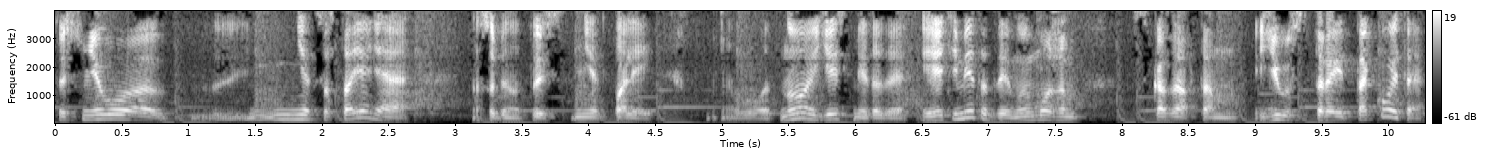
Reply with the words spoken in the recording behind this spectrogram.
То есть у него нет состояния особенно, то есть нет полей. Вот. Но есть методы. И эти методы мы можем, сказав там use trade такой-то,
